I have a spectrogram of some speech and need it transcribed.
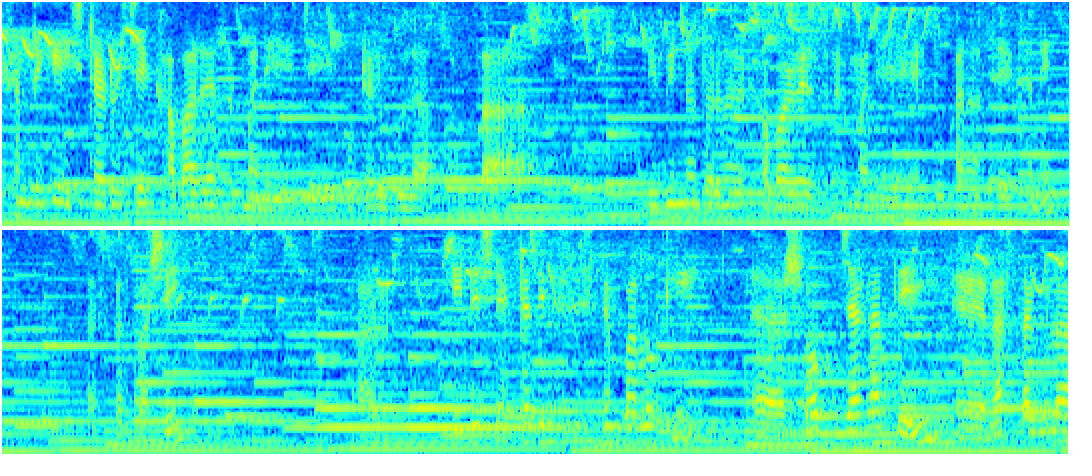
এখান থেকে স্টার্ট হয়েছে খাবারের মানে যে হোটেলগুলা বা বিভিন্ন ধরনের খাবারের মানে দোকান আছে এখানে, রাস্তার পাশেই। আর এই দেশে একটা জিনিস সিস্টেম ভালো কি? সব জায়গাতেই রাস্তাগুলা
